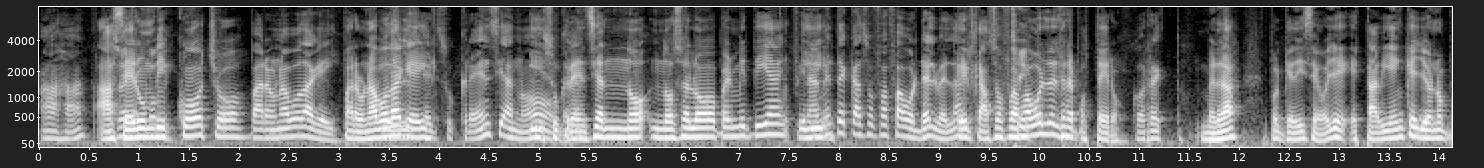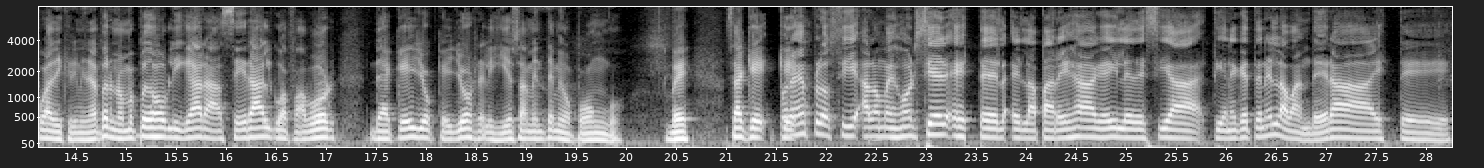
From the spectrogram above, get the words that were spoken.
hacer un bizcocho para una boda gay. Para una boda gay. sus creencias no. Y sus creencias no, no se lo permitían. Finalmente el caso fue a favor de él, ¿verdad? El caso fue a favor del repostero. Correcto. ¿Verdad? Porque dice, oye, está bien que yo no pueda discriminar, pero no me puedo obligar a hacer algo a favor de aquello que yo religiosamente me opongo. ¿Ves? O sea que, Por ejemplo, si a lo mejor si este, la pareja gay le decía, tiene que tener la bandera este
